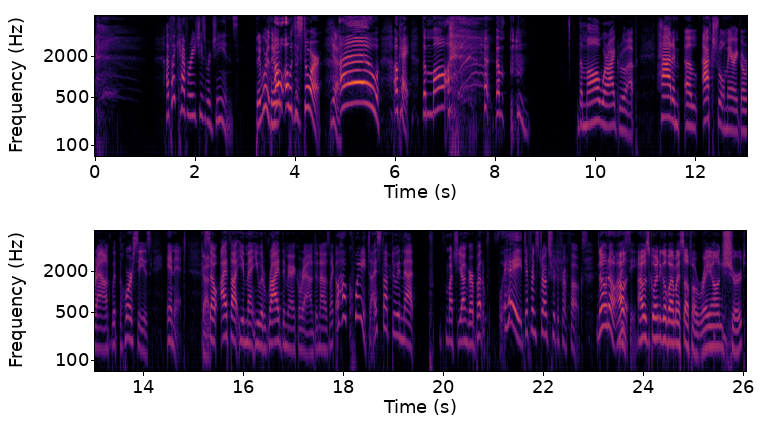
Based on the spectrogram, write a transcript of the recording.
I thought Cavaricci's were jeans. They were. They oh, were oh, oh, it's a store. yeah. Oh, okay. The mall, the the mall where I grew up had a, a actual merry-go-round with the horses in it. Got it. so I thought you meant you would ride the merry-go-round, and I was like, oh, how quaint. I stopped doing that much younger, but hey, different strokes for different folks. No, no. I, I was- see. I was going to go buy myself a rayon shirt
